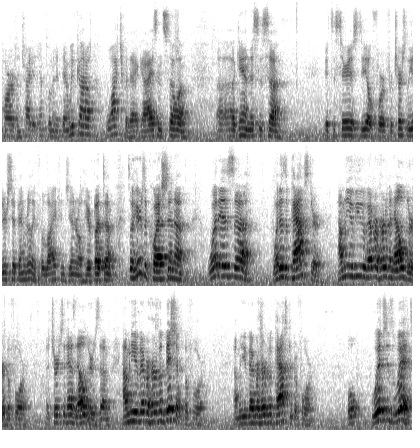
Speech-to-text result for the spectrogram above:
part and try to implement it there? And we've got to watch for that, guys. And so, um, uh, again, this is uh, it's a serious deal for, for church leadership and really for life in general here. But um, so here's a question: uh, What is uh, what is a pastor? How many of you have ever heard of an elder before? A church that has elders. Um, how many of you have ever heard of a bishop before? How many of you have ever heard of a pastor before? Well, which is which?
